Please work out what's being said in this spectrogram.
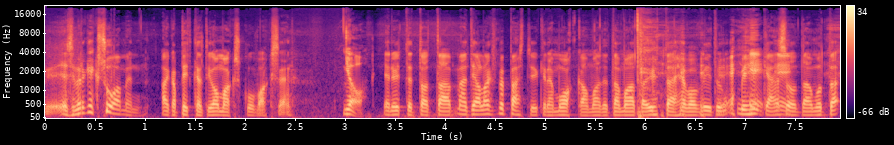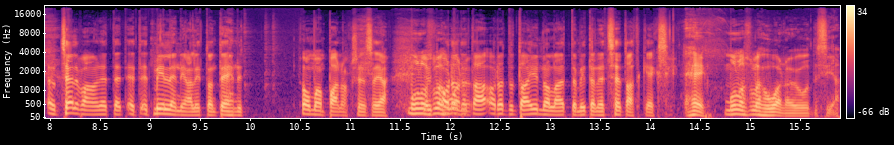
esimerkiksi Suomen aika pitkälti omaksi kuvakseen. Joo. Ja nyt, tota, mä en tiedä, ollaanko me päästy ikinä muokkaamaan tätä maata yhtään hevon viitu mihinkään suuntaan, mutta selvä on, että, että, että milleniaalit on tehnyt oman panoksensa ja Mulla on nyt sulle huono- odotetaan, odotetaan innolla, että mitä ne zetat keksi. Hei, mulla on sulle huonoja uutisia.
